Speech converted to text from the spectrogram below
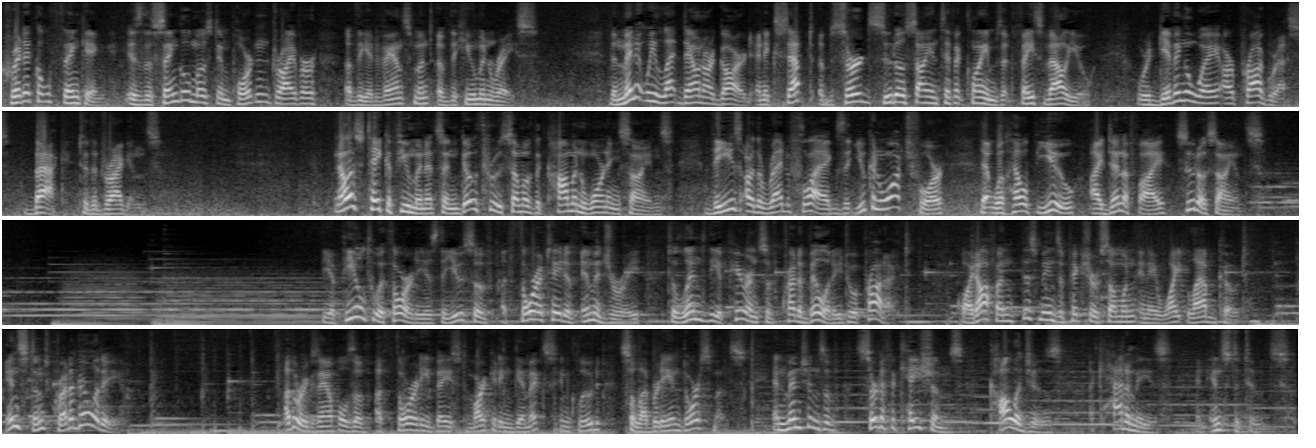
Critical thinking is the single most important driver of the advancement of the human race. The minute we let down our guard and accept absurd pseudoscientific claims at face value, we're giving away our progress back to the dragons. Now let's take a few minutes and go through some of the common warning signs. These are the red flags that you can watch for that will help you identify pseudoscience. The appeal to authority is the use of authoritative imagery to lend the appearance of credibility to a product. Quite often, this means a picture of someone in a white lab coat. Instant credibility! Other examples of authority-based marketing gimmicks include celebrity endorsements and mentions of certifications, colleges, academies, and institutes.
